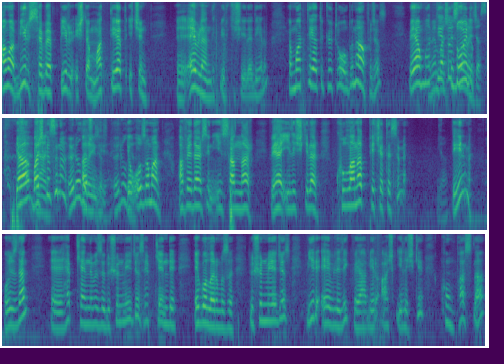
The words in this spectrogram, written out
Ama bir sebep, bir işte maddiyat için e, evlendik bir kişiyle diyelim. Ya maddiyatı kötü oldu ne yapacağız? Veya maddiyata doyduk. arayacağız. Ya başkasını Yani öyle oluyor arayacağız. çünkü, öyle Ya oluyor. o zaman affedersin insanlar veya ilişkiler kullanat peçetesi mi? Değil mi? O yüzden e, hep kendimizi düşünmeyeceğiz, hep kendi egolarımızı düşünmeyeceğiz. Bir evlilik veya bir aşk ilişki kumpasla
